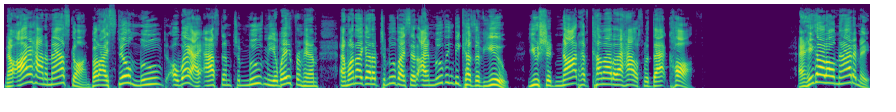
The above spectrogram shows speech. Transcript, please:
Now, I had a mask on, but I still moved away. I asked him to move me away from him. And when I got up to move, I said, I'm moving because of you. You should not have come out of the house with that cough. And he got all mad at me.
